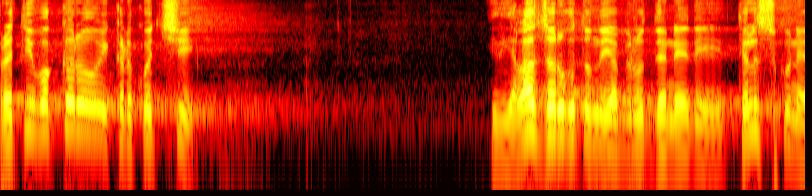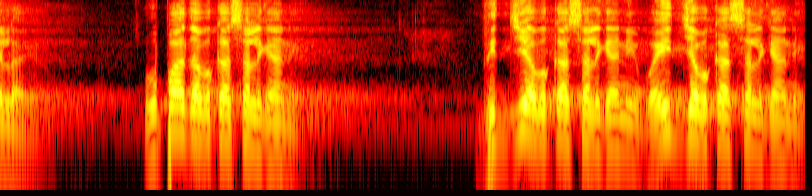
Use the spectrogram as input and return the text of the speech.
ప్రతి ఒక్కరూ ఇక్కడికి వచ్చి ఇది ఎలా జరుగుతుంది అభివృద్ధి అనేది తెలుసుకునేలాగా. ఉపాధి అవకాశాలు కానీ విద్య అవకాశాలు కానీ వైద్య అవకాశాలు కానీ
